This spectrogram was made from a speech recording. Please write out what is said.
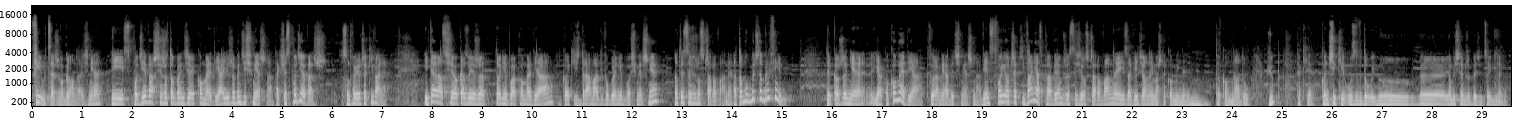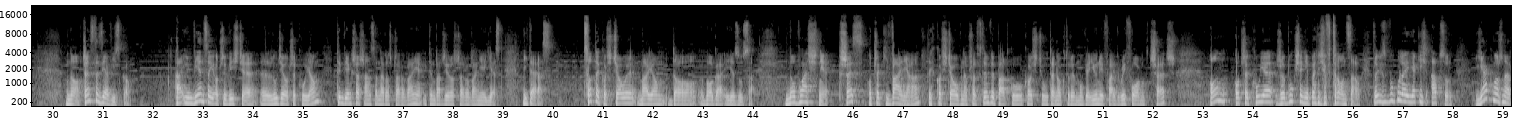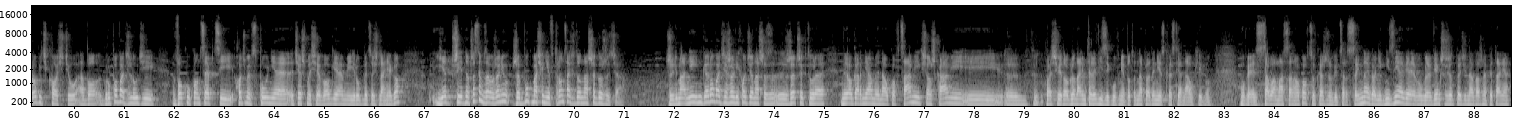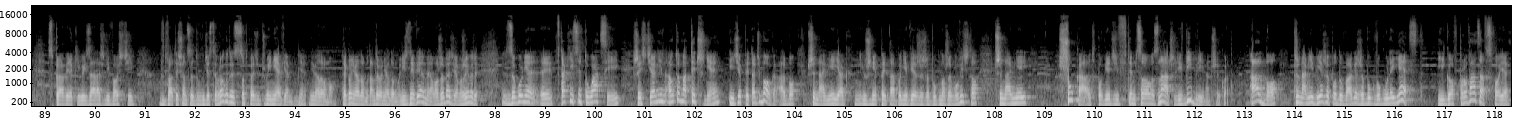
film chcesz oglądać, nie? I spodziewasz się, że to będzie komedia i że będzie śmieszna. Tak się spodziewasz. To są twoje oczekiwania. I teraz się okazuje, że to nie była komedia, tylko jakiś dramat i w ogóle nie było śmiesznie, no to jesteś rozczarowany. A to mógł być dobry film tylko że nie jako komedia, która miała być śmieszna. Więc twoje oczekiwania sprawiają, że jesteś rozczarowany i zawiedziony i masz taką minę mm, taką na dół, Jup, takie kąciki ust w dół i e, ja myślałem, że będzie co innego. No, częste zjawisko. A im więcej oczywiście e, ludzie oczekują, tym większa szansa na rozczarowanie i tym bardziej rozczarowanie jest. I teraz, co te kościoły mają do Boga i Jezusa? No właśnie, przez oczekiwania tych kościołów, na przykład w tym wypadku kościół ten, o którym mówię, Unified Reformed Church, on oczekuje, że Bóg się nie będzie wtrącał. To jest w ogóle jakiś absurd. Jak można robić kościół albo grupować ludzi wokół koncepcji chodźmy wspólnie, cieszmy się Bogiem i róbmy coś dla Niego, przy jednoczesnym założeniu, że Bóg ma się nie wtrącać do naszego życia. Czyli ma nie ingerować, jeżeli chodzi o nasze rzeczy, które my ogarniamy naukowcami, książkami i yy, właściwie to oglądaniem telewizji głównie, bo to naprawdę nie jest kwestia nauki, bo mówię, jest cała masa naukowców, każdy wie coraz co innego, nikt nic nie wie, w ogóle większość odpowiedzi na ważne pytania w sprawie jakiegoś zaraźliwości w 2020 roku, to jest odpowiedź brzmi nie wiem, nie, nie wiadomo, tego nie wiadomo, tamtego nie wiadomo, nic nie wiemy, a może będzie, a może nie będzie. Więc ogólnie y, w takiej sytuacji chrześcijanin automatycznie idzie pytać Boga, albo przynajmniej jak już nie pyta, bo nie wierzy, że Bóg może mówić, to przynajmniej szuka odpowiedzi w tym, co zna, czyli w Biblii na przykład. Albo przynajmniej bierze pod uwagę, że Bóg w ogóle jest i go wprowadza w swoje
